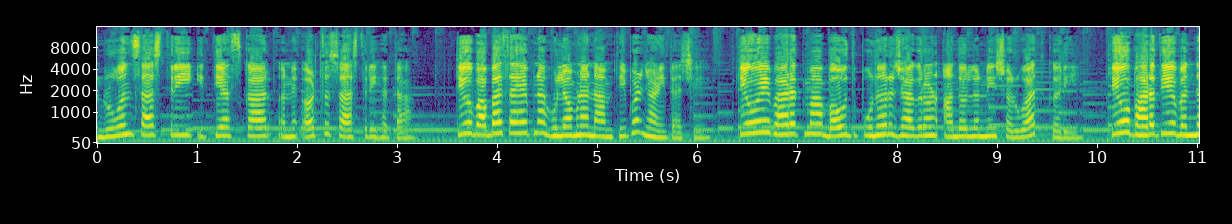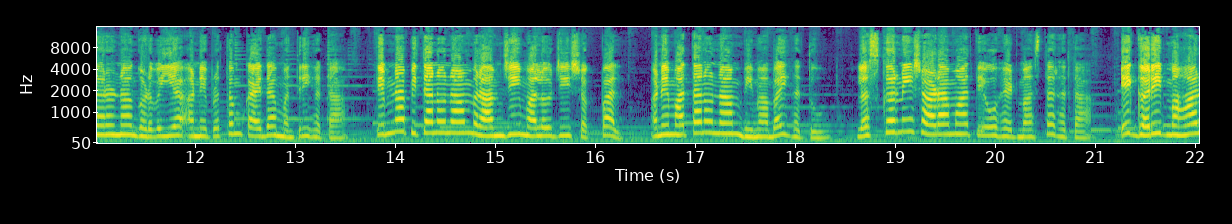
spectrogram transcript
નૃવનશાસ્ત્રી ઇતિહાસકાર અને અર્થશાસ્ત્રી હતા. તેઓ બાબા સાહેબના હુલામણા નામથી પણ જાણીતા છે. તેઓએ ભારતમાં બૌદ્ધ પુનર્જાગરણ આંદોલનની શરૂઆત કરી. તેઓ ભારતીય બંધારણના ઘડવૈયા અને પ્રથમ કાયદા મંત્રી હતા. તેમના પિતાનું નામ રામજી માલોજી શકપાલ અને માતાનું નામ ભીમાબાઈ હતું. લશ્કરની શાળામાં તેઓ હેડમાસ્તર હતા. એક ગરીબ મહાર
